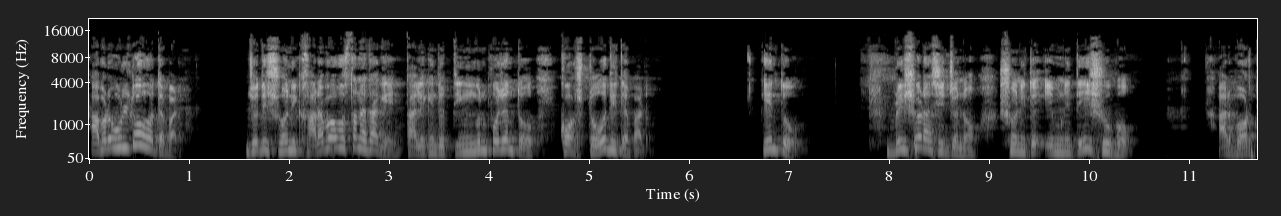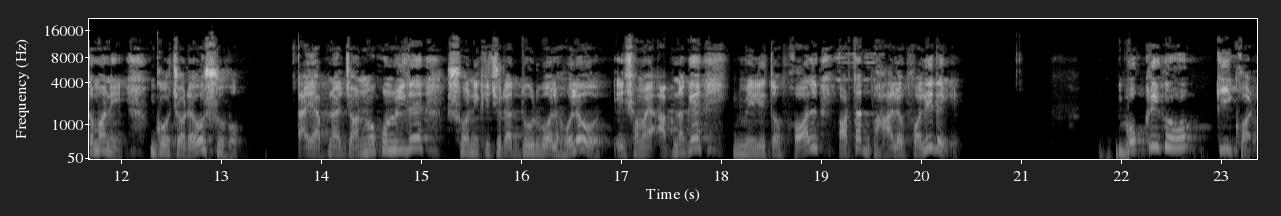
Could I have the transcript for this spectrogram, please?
আবার উল্টোও হতে পারে, যদি শনি খারাপ অবস্থানে থাকে, তাহলে কিন্তু তিন গুণ পর্যন্ত কষ্টও দিতে পারে। কিন্তু বৃষ রাশির জন্য শনি তো এমনিতেই শুভ, আর বর্তমানে গোচরেও শুভ। তাই আপনার জন্মকুণ্ডলিতে শনি কিছুটা দুর্বল হলেও এই সময় আপনাকে মিলিত ফল, অর্থাৎ ভালো ফলই দেবে। বক্রি গ্রহ কি করে?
